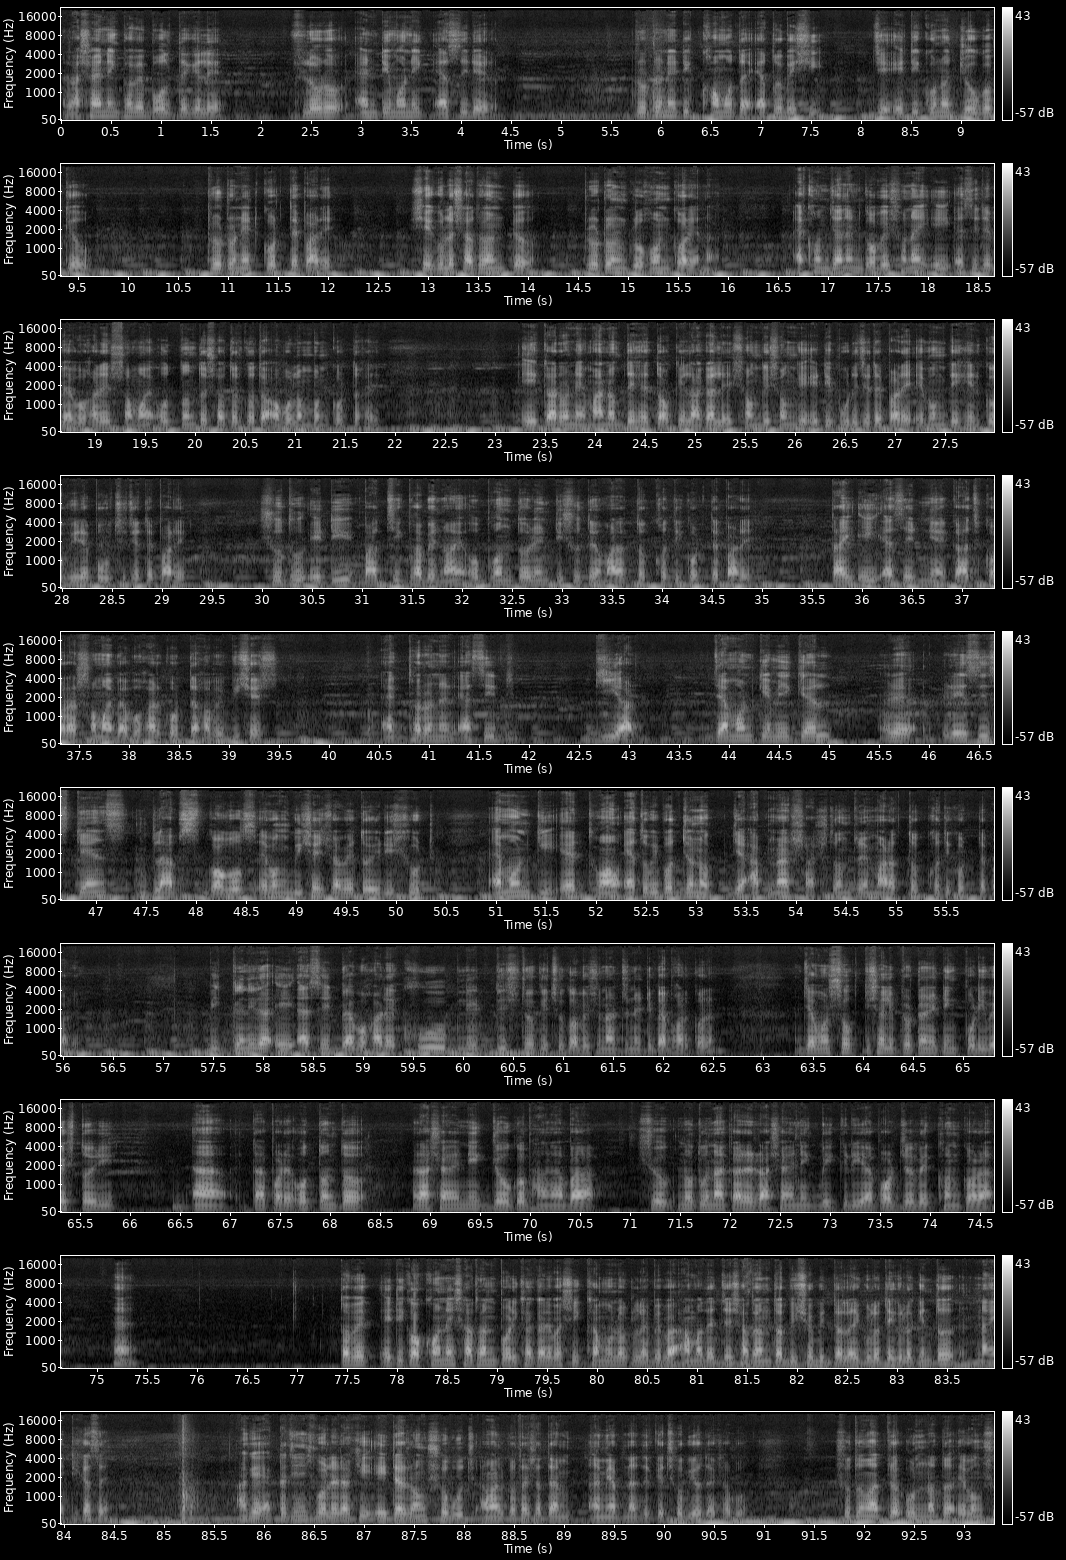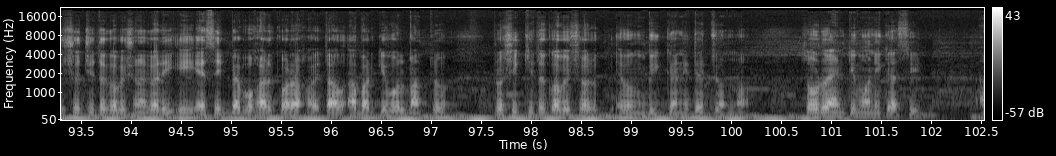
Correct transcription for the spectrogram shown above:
রাসায়নিকভাবে বলতে গেলে ফ্লোরো অ্যান্টিমনিক অ্যাসিডের প্রোটোনেটিক ক্ষমতা এত বেশি যে এটি কোনো যৌগকেও প্রোটোনেট করতে পারে। সেগুলো সাধারণত প্রোটন গ্রহণ করে না। এখন জানেন গবেষণায় এই অ্যাসিডের ব্যবহারের সময় অত্যন্ত সতর্কতা অবলম্বন করতে হয়। এই কারণে মানবদেহে ত্বকে লাগালে সঙ্গে সঙ্গে এটি পুড়ে যেতে পারে এবং দেহের গভীরে পৌঁছে যেতে পারে। শুধু এটি বাহ্যিকভাবে নয়, অভ্যন্তরীণ টিস্যুতেও মারাত্মক ক্ষতি করতে পারে। তাই এই অ্যাসিড নিয়ে কাজ করার সময় ব্যবহার করতে হবে বিশেষ এক ধরনের অ্যাসিড গিয়ার, যেমন কেমিক্যাল রেসিস্টেন্স গ্লাভস, গগলস এবং বিশেষভাবে তৈরি স্যুট। এমনকি এর ধোঁয়াও এত বিপজ্জনক যে আপনার শ্বাসতন্ত্রে মারাত্মক ক্ষতি করতে পারে। বিজ্ঞানীরা এই অ্যাসিড ব্যবহারে খুব নির্দিষ্ট কিছু গবেষণার জন্য এটি ব্যবহার করেন, যেমন শক্তিশালী প্রোটোনেটিং পরিবেশ তৈরি তারপরে অত্যন্ত রাসায়নিক যৌগ ভাঙা বা নতুন আকারের রাসায়নিক বিক্রিয়া পর্যবেক্ষণ করা হ্যাঁ তবে এটি কখনোই সাধারণ পরীক্ষাগারে বা শিক্ষামূলক ল্যাবে বা আমাদের যে সাধারণত বিশ্ববিদ্যালয়গুলোতে এগুলো কিন্তু নাই, ঠিক আছে? আগে একটা জিনিস বলে রাখি, এইটার রং সবুজ। আমার কথার সাথে আমি আপনাদেরকে ছবিও দেখাবো। শুধুমাত্র উন্নত এবং সুসজ্জিত গবেষণাগারেই এই অ্যাসিড ব্যবহার করা হয়, তাও আবার কেবলমাত্র প্রশিক্ষিত গবেষক এবং বিজ্ঞানীদের জন্য। সৌর অ্যান্টিমনিক অ্যাসিড।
